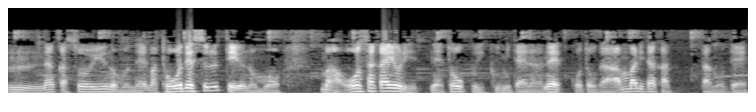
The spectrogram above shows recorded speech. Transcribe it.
うん、なんかそういうのもね、まあ遠出するっていうのも、まあ大阪よりね、遠く行くみたいなね、ことがあんまりなかったので、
